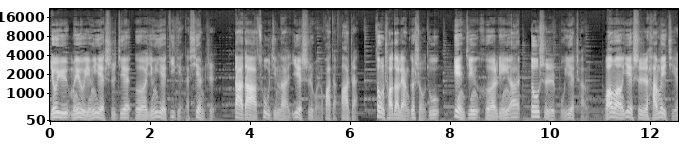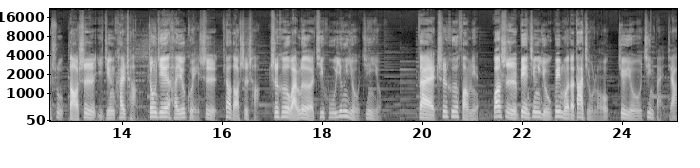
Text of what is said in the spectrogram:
由于没有营业时间和营业地点的限制，大大促进了夜市文化的发展。宋朝的两个首都汴京和临安都是不夜城。往往夜市还未结束，早市已经开场，中间还有鬼市、跳蚤市场，吃喝玩乐几乎应有尽有。在吃喝方面，光是汴京有规模的大酒楼就有近百家，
